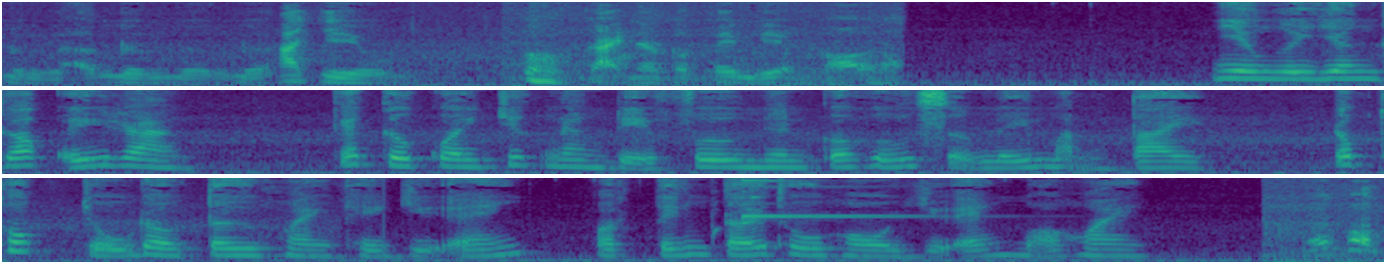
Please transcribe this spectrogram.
đường lớn đường đường đường hai triệu ờ, cái này còn tên điện có Nhiều người dân góp ý rằng các cơ quan chức năng địa phương nên có hướng xử lý mạnh tay, đốc thúc chủ đầu tư hoàn thiện dự án hoặc tiến tới thu hồi dự án bỏ hoang. Nói thật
